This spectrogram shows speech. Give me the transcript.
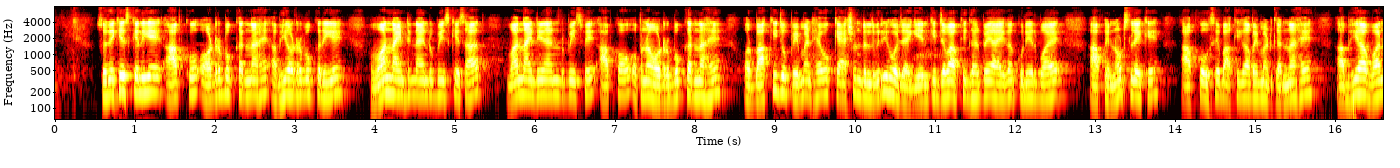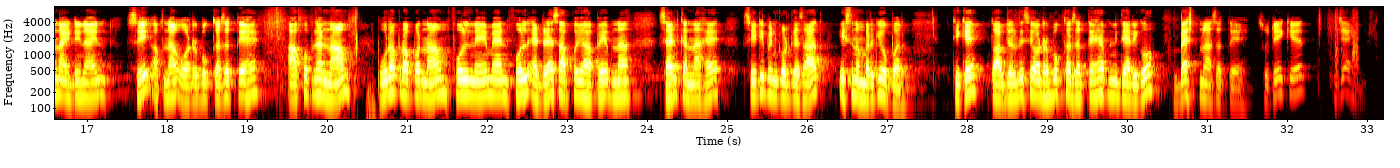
सो देखिए, इसके लिए आपको ऑर्डर बुक करना है। अभी ऑर्डर बुक करिए। वन नाइन्टी नाइन रुपीज़ के साथ वन नाइन्टी नाइन रुपीज़ पे आपको अपना ऑर्डर बुक करना है और बाकी जो पेमेंट है वो कैश ऑन डिलीवरी हो जाएगी। यानी कि जब आपके घर पे आएगा कुरियर बॉय आपके नोट्स लेके, आपको उसे बाकी का पेमेंट करना है। अभी आप वन नाइन्टी नाइन से अपना ऑर्डर बुक कर सकते हैं। आपको अपना नाम, पूरा प्रॉपर नाम full name and full address आपको यहाँ पे अपना सेंड करना है। सिटी पिन कोड के साथ इस नंबर के ऊपर। ठीक है? तो आप जल्दी से ऑर्डर बुक कर सकते हैं अपनी तैयारी को। बेस्ट बना सकते हैं। सो टेक केयर जय हिंद।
